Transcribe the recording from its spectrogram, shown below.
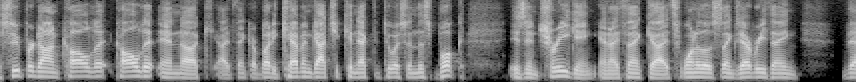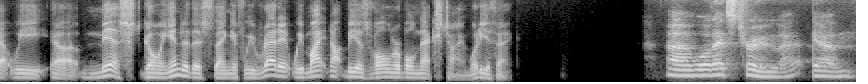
Super Don called it, called it, and uh, I think our buddy Kevin got you connected to us. And this book is intriguing, and I think uh, it's one of those things. Everything that we uh, missed going into this thing, if we read it, we might not be as vulnerable next time. What do you think? Uh, well, that's true. I, um,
